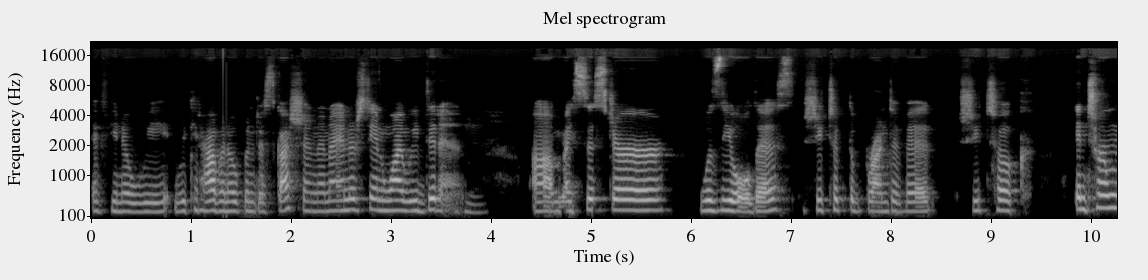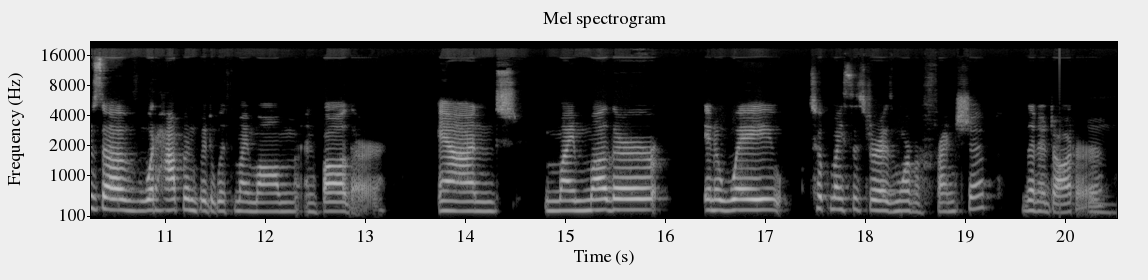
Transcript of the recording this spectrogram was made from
if you know we we could have an open discussion, and I understand why we didn't. Mm-hmm. Um, my sister was the oldest. She took the brunt of it. She took, in terms of what happened with, with my mom and father. And my mother, in a way, took my sister as more of a friendship than a daughter. Mm.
